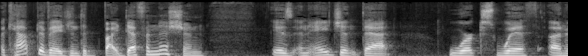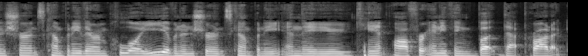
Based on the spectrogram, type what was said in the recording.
a captive agent, by definition, is an agent that works with an insurance company, they're employee of an insurance company, and they can't offer anything but that product.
